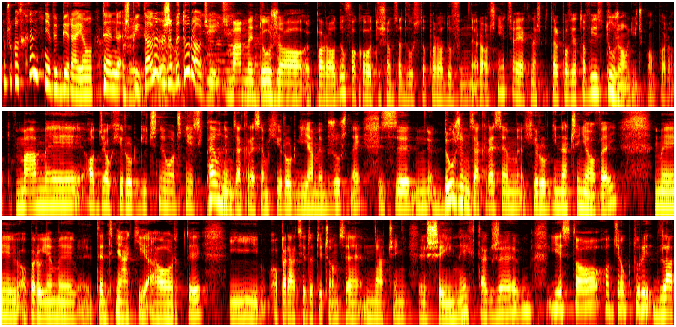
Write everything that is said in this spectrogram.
na przykład chętnie wybierają ten szpital, żeby tu rodzić. Mamy dużo porodów, około 1200 porodów rocznie, co jak na szpital powiatowy jest dużą liczbą porodów. Mamy oddział chirurgiczny łącznie z pełnym zakresem chirurgii jamy brzusznej, z dużym zakresem chirurgii naczyniowej. My operujemy tętniaki, aorty i operacje dotyczące naczyń szyjnych, także jest to oddział, który dla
